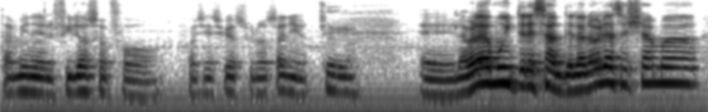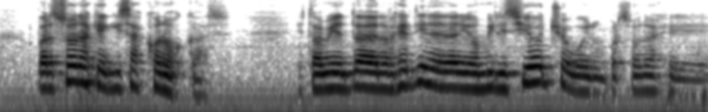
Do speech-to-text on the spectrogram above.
también el filósofo falleció hace unos años. Sí. Eh, la verdad es muy interesante. La novela se llama Personas que quizás conozcas. Está ambientada en Argentina en el año 2018. Bueno, un personaje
